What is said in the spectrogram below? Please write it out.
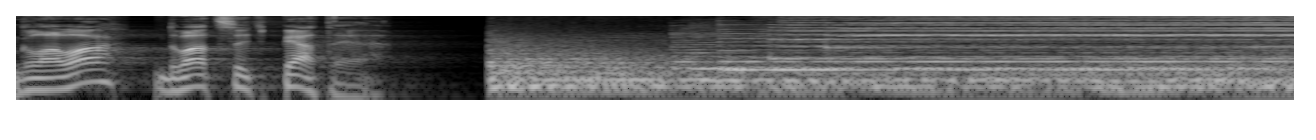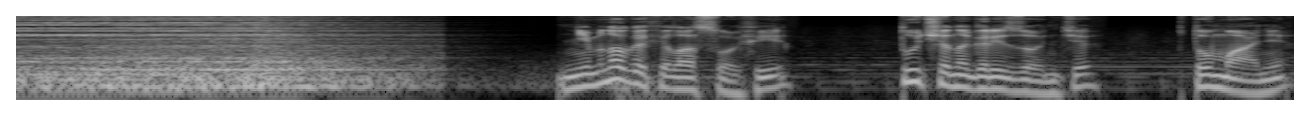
Глава 25 Немного философии, туча на горизонте, в тумане,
